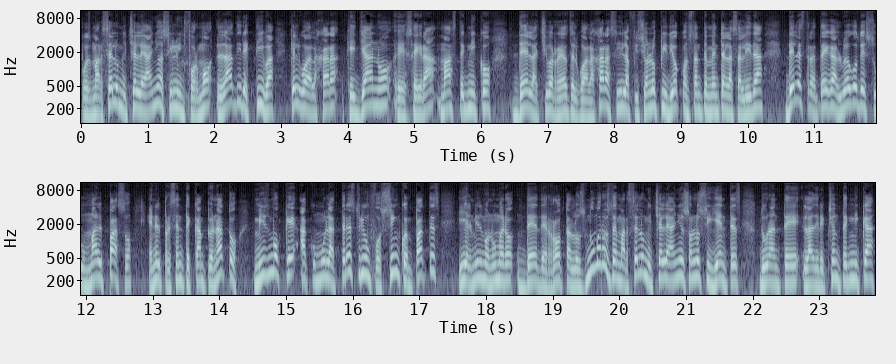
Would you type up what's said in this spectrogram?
pues Marcelo Michelle Leaño así lo informó la directiva que el Guadalajara que ya no eh, será más técnico de la Chivas Reales del Guadalajara. Así la afición lo pidió constantemente en la salida del estratega luego de su mal paso en el presente campeonato, mismo que acumula tres triunfos, cinco empates y el mismo número de derrota. Los números de Marcelo Michele Año son los siguientes durante la dirección técnica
